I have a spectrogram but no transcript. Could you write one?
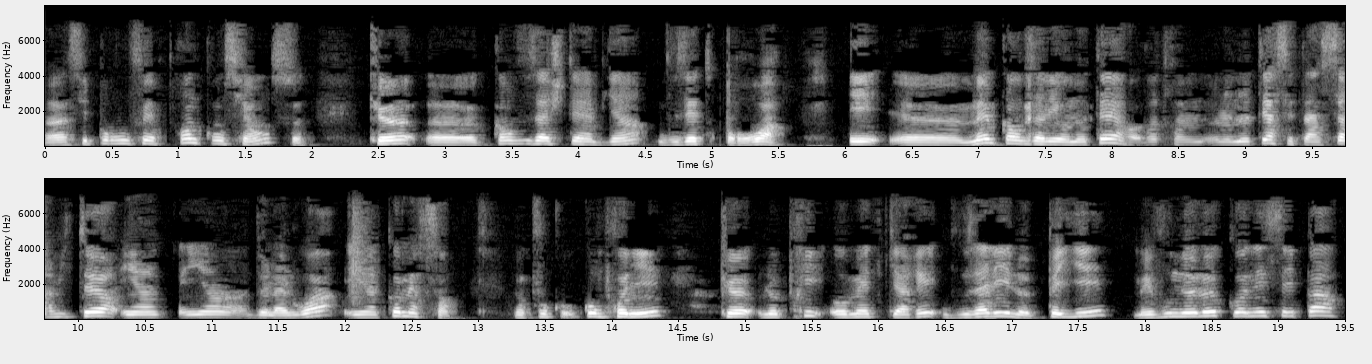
Euh, c'est pour vous faire prendre conscience que euh, quand vous achetez un bien, vous êtes roi. Et euh, même quand vous allez au notaire, le notaire c'est un serviteur et un, et un, de la loi et un commerçant. Donc vous compreniez que le prix au mètre carré, vous allez le payer, mais vous ne le connaissez pas.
